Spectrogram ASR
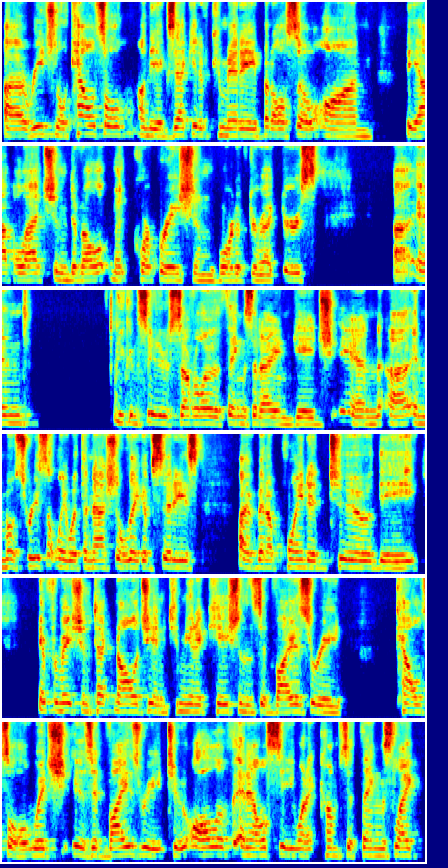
uh, Regional Council on the executive committee, but also on the Appalachian Development Corporation Board of Directors. Uh, and you can see there's several other things that I engage in. Uh, and most recently with the National League of Cities, I've been appointed to the Information Technology and Communications Advisory Council, which is advisory to all of NLC when it comes to things like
